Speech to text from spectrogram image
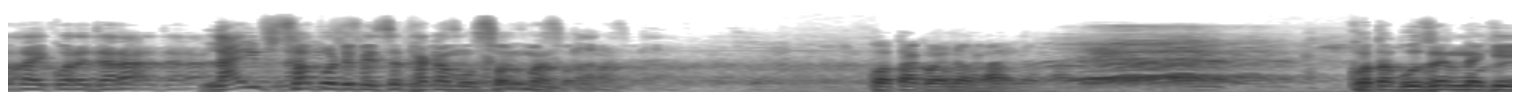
আদায় করে যারা লাইফ সাপোর্টে বেঁচে থাকা মুসলমান তারা। কথা কয় না ভাই? কথা বুঝেন নাকি?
